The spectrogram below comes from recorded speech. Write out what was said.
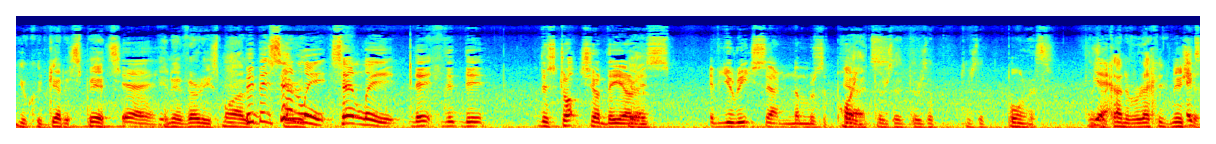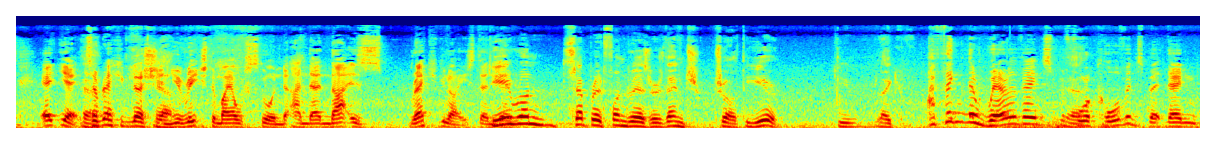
you could get a space Yeah. in a very small. But, but area. certainly, certainly the the, the, the structure there is Yeah. if you reach certain numbers of points. yeah, there's a there's a there's a bonus. There's Yeah. a kind of a recognition. it's, it, yeah, it's a recognition. Yeah. You reach a milestone, and then that is recognised. Do you then- run separate fundraisers then tr- throughout the year? Do you like? I think there were events before COVID, but then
